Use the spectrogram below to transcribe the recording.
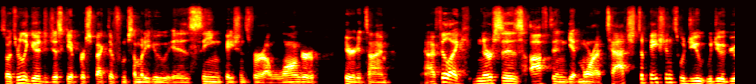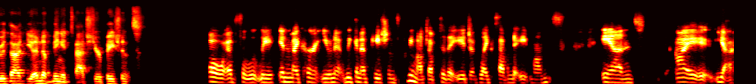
so it's really good to just get perspective from somebody who is seeing patients for a longer period of time i feel like nurses often get more attached to patients would you would you agree with that do you end up being attached to your patients Oh, absolutely. In my current unit, we can have patients pretty much up to the age of like seven to eight months. And I, yeah,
